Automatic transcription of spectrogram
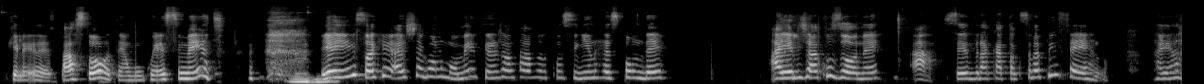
Porque ele é pastor, tem algum conhecimento. Uhum. E aí, só que aí chegou no momento que eu já não estava conseguindo responder. Aí ele já acusou, né? Ah, você virar católico, você vai para o inferno. Aí ela.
